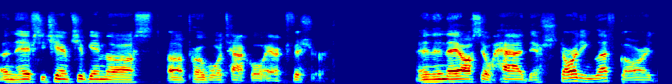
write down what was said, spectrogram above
In the AFC Championship game, they lost uh, Pro Bowl tackle Eric Fisher. And then they also had their starting left guard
